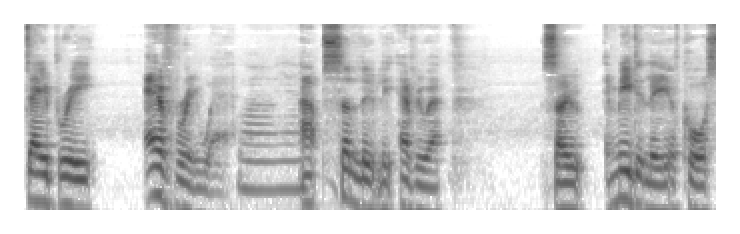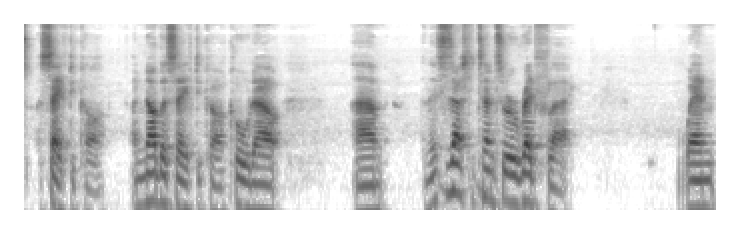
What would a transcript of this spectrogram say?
Debris everywhere. Wow, yeah. Absolutely everywhere. So immediately, of course, a safety car. Another safety car called out. Um, and this has actually turned to a red flag. When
